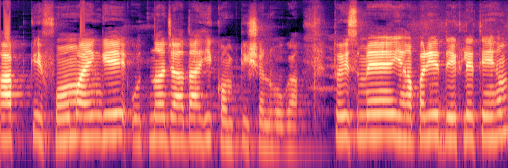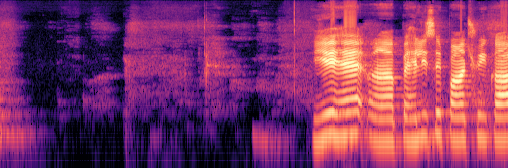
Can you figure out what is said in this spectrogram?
आपके फॉर्म आएँगे, उतना ज़्यादा ही कंपटीशन होगा। तो इसमें यहाँ पर ये देख लेते हैं हम। ये है पहली से पाँचवीं का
